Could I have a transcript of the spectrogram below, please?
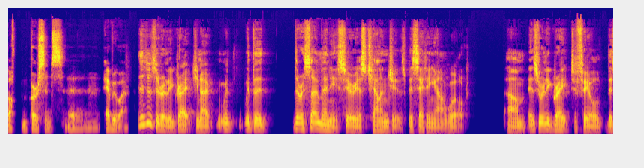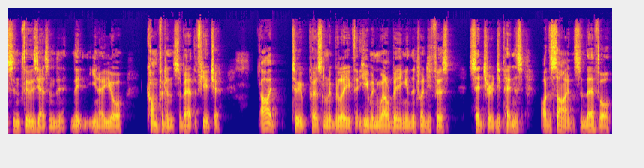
of persons uh, everywhere. This is really great. You know, with with the there are so many serious challenges besetting our world. Um, it's really great to feel this enthusiasm, the, the, you know, your confidence about the future. I too personally believe that human well-being in the 21st century depends on science and therefore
